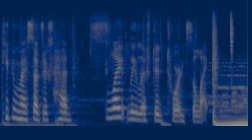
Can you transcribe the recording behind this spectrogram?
keeping my subject's head slightly lifted towards the light.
